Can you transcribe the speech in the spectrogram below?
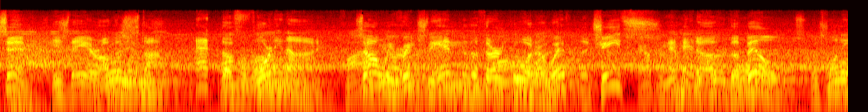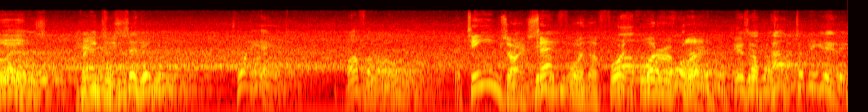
Sim is there on the stop at the 49. So we've reached the end of the third quarter with the Chiefs ahead of the Bills. The 28. Kansas City, 28. Buffalo. The teams are set for the fourth quarter of play. is about to begin.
